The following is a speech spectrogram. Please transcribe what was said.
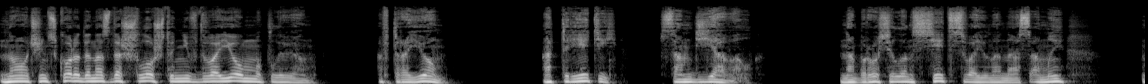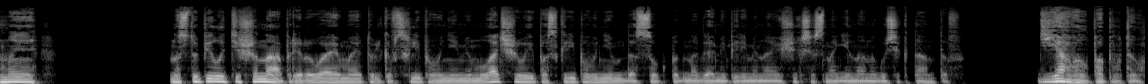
Но очень скоро до нас дошло, что не вдвоем мы плывем, а втроем. А третий — сам дьявол. Набросил он сеть свою на нас, а мы... мы... Наступила тишина, прерываемая только всхлипываниями младшего и поскрипыванием досок под ногами переминающихся с ноги на ногу сектантов. «Дьявол попутал!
